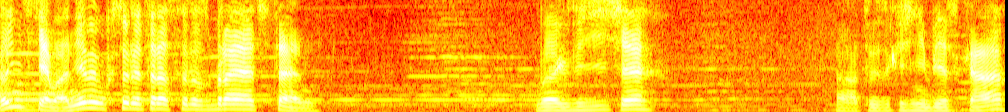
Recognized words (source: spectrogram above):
No nic nie ma. Nie wiem, który teraz rozbrajać ten. Bo jak widzicie... A, tu jest jakieś niebieska.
